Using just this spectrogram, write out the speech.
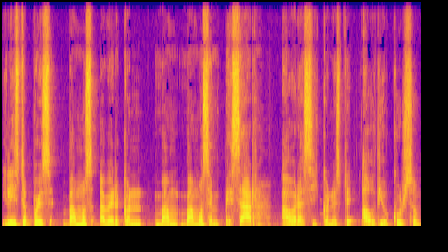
Y listo, pues vamos a ver con vamos a empezar ahora sí con este audio curso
